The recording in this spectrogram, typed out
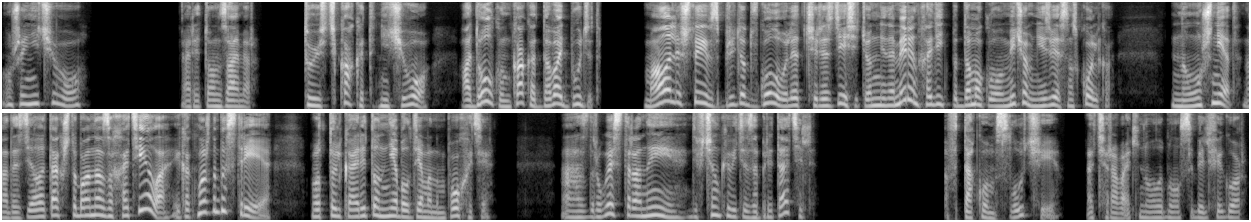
«Уже ничего». Аритон замер. «То есть как это ничего? А долг он как отдавать будет?» Мало ли что ей взбредет в голову лет через десять, он не намерен ходить под домокловым мечом неизвестно сколько. Ну уж нет, надо сделать так, чтобы она захотела, и как можно быстрее. Вот только Аритон не был демоном похоти. А с другой стороны, девчонка ведь изобретатель. В таком случае, — очаровательно улыбнулся Бельфигор,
